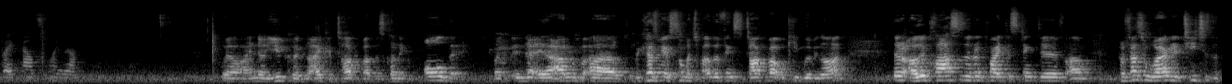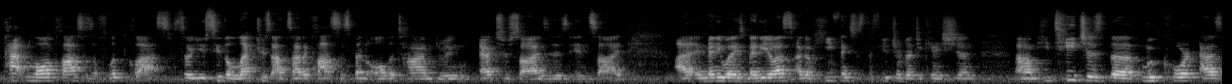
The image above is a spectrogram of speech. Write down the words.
by counseling them. Well, I know you could, and I could talk about this clinic all day. But in, in, out of, uh, because we have so much other things to talk about, we'll keep moving on. There are other classes that are quite distinctive. Um, Professor Wagner teaches the patent law class as a flipped class. So you see the lectures outside of class and spend all the time doing exercises inside. Uh, in many ways, many of us, I know he thinks it's the future of education. Um, he teaches the moot court as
